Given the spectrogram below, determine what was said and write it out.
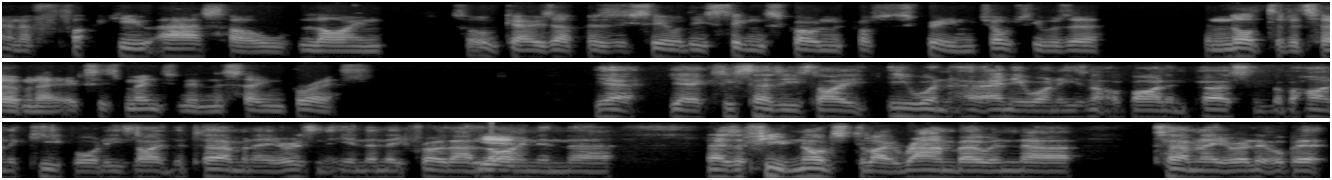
and a "fuck you asshole" line sort of goes up as you see all these things scrolling across the screen, which obviously was a, a nod to the Terminator because it's mentioned in the same breath. Yeah, yeah, because he says he's like he wouldn't hurt anyone. He's not a violent person, but behind the keyboard, he's like the Terminator, isn't he? And then they throw that yeah. line in there. There's a few nods to like Rambo and uh, Terminator a little bit.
